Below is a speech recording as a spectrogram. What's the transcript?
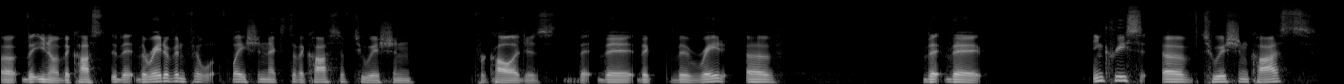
uh, the you know the cost the, the rate of infl- inflation next to the cost of tuition for colleges the the the, the rate of the the increase of tuition costs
